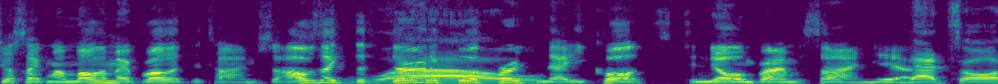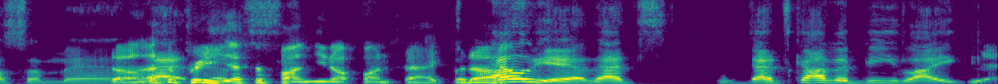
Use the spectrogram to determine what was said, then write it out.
just like my mother and my brother at the time. So I was like the third or fourth person that he called to know when Brian was signed. Yeah. That's awesome, man. so that's a That- pretty. That's, a fun, you know, fun fact. But uh, Hell yeah, that's that's got to be like. Yeah.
